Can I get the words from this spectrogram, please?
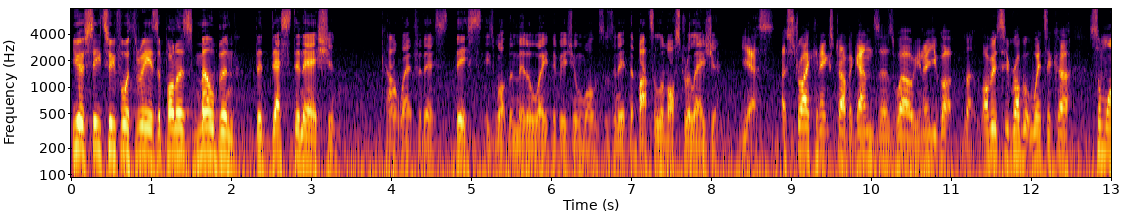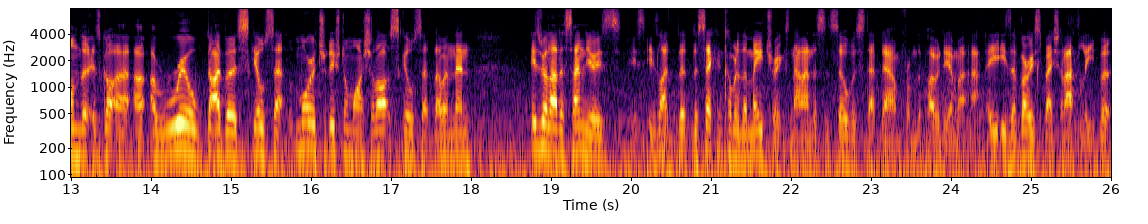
UFC 243 is upon us. Melbourne, the destination. Can't wait for this. This is what the middleweight division wants, doesn't it? The Battle of Australasia. Yes, a striking extravaganza as well. You know, you've got obviously Robert Whittaker, someone that has got a, a, a real diverse skill set, more a traditional martial arts skill set though, and then Israel Adesanya is, is, is like the, the, second coming of the Matrix. Now Anderson Silva's stepped down from the podium. Uh, uh, he's a very special athlete, but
